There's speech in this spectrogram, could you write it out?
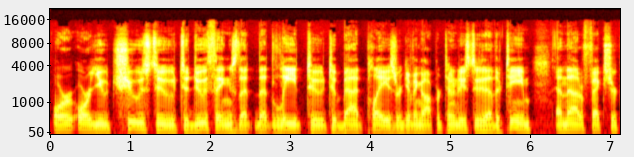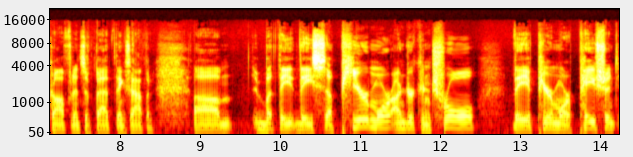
Or, or you choose to, to do things that, that lead to, to bad plays or giving opportunities to the other team, and that affects your confidence if bad things happen. Um, but they, they appear more under control. They appear more patient.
